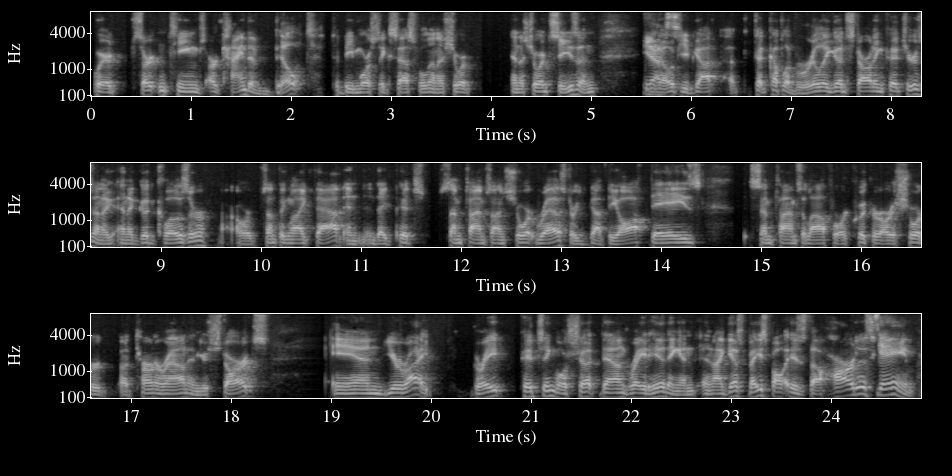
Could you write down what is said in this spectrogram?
where certain teams are kind of built to be more successful in a short in a short season. Yes. You know, if you've got a, a, couple of really good starting pitchers and a, and a good closer or something like that, and, and they pitch sometimes on short rest, or you've got the off days, sometimes allow for a quicker or a shorter uh, turnaround in your starts. And you're right, great pitching will shut down great hitting, and and I guess baseball is the hardest game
